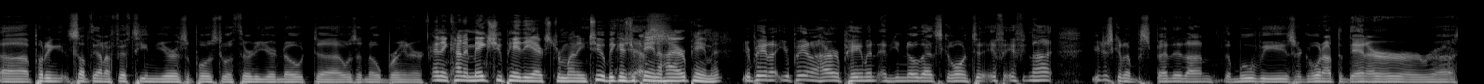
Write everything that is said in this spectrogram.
uh, putting something on a 15 year as opposed to a 30 year note uh, was a no brainer. And it kind of makes you pay the extra money too because you're paying a higher payment. You're paying a, you're paying a higher payment, and you know that's going to if if not, you're just going to spend it on the movies or going out to dinner or a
